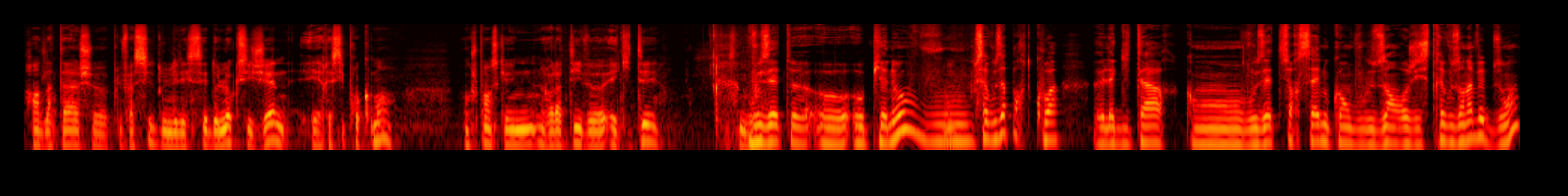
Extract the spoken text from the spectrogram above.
rendre la tâche euh, plus facile, de lui laisser de l'oxygène et réciproquement. Donc je pense qu'il y a une relative euh, équité. Vous êtes euh, au, piano, ça vous apporte quoi la guitare quand vous êtes sur scène ou quand vous enregistrez? Vous en avez besoin?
